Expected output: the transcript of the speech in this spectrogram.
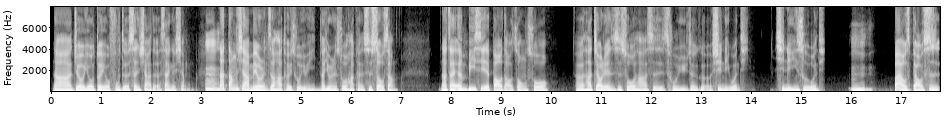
那就由队友负责剩下的三个项目。嗯，那当下没有人知道他退出的原因。那有人说他可能是受伤。那在 NBC 的报道中说，呃，他教练是说他是出于这个心理问题、心理因素的问题。嗯。Biles 表示，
